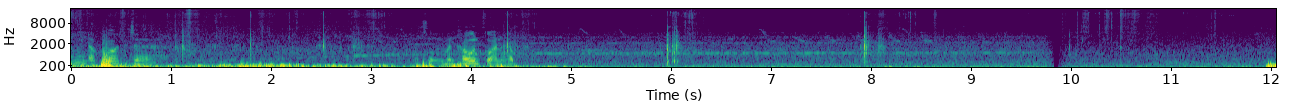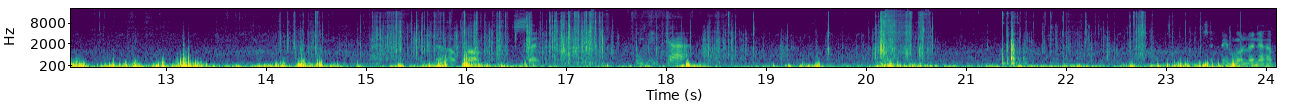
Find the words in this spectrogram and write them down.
นี่เราก็จะผสมให้มันเข้ากันก่อนนะครับ แล้วเราก็ใส่โอเมก้า ใส่ไปหมดเลยนะครับ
